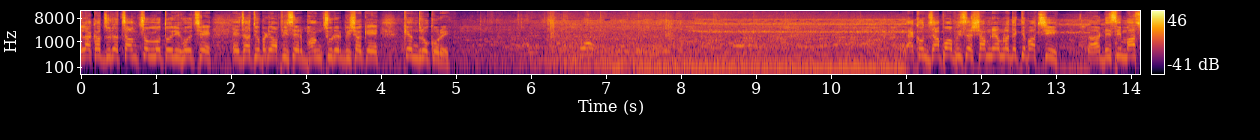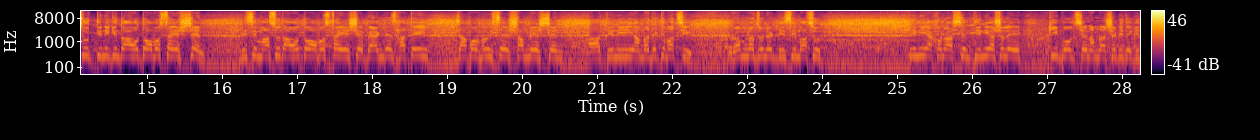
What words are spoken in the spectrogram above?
এলাকা জুড়ে চাঞ্চল্য তৈরি হয়েছে এই জাতীয় পার্টি অফিসের ভাঙচুরের বিষয়কে কেন্দ্র করে। এখন জাপা অফিসের সামনে আমরা দেখতে পাচ্ছি ডিসি মাসুদ, তিনি কিন্তু আহত অবস্থায় এসছেন। ডিসি মাসুদ আহত অবস্থায় এসে ব্যান্ডেজ হাতেই জাপা অফিসের সামনে এসছেন। তিনি আমরা দেখতে পাচ্ছি, রমনা জোনের ডিসি মাসুদ। তিনি এখন আসছেন, তিনি আসলে কি বলছেন? আমরা সেটি দেখি।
